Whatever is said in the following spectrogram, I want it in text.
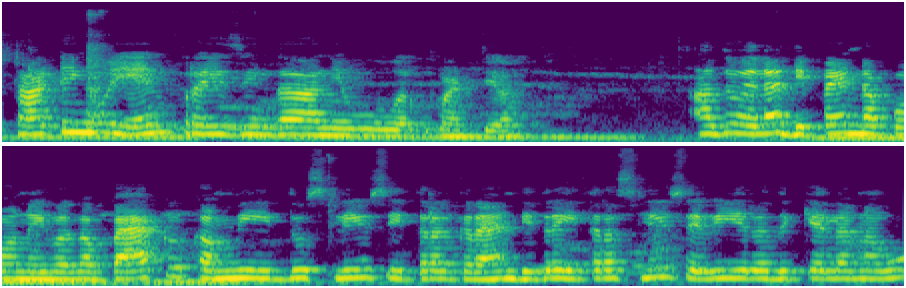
ಸ್ಟಾರ್ಟಿಂಗು ಏನು ಪ್ರೈಸಿಂದ ನೀವು ವರ್ಕ್ ಮಾಡ್ತೀರಾ? ಅದು ಎಲ್ಲ ಡಿಪೆಂಡ್ ಅಪಾನ್ ಇವಾಗ ಬ್ಯಾಕ್ ಕಮ್ಮಿ ಇದ್ದು ಸ್ಲೀವ್ಸ್ ಈ ತರ ಗ್ರ್ಯಾಂಡ್ ಇದ್ರೆ ಈ ತರ ಸ್ಲೀವ್ಸ್ ಹೆವಿ ಇರೋದಕ್ಕೆಲ್ಲ ನಾವು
